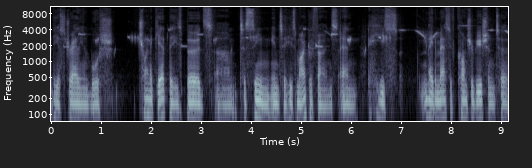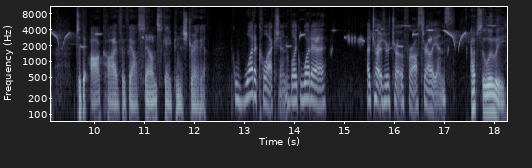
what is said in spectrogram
the Australian bush trying to get these birds um, to sing into his microphones, and he's made a massive contribution to to the archive of our soundscape in Australia. What a collection! Like what a a treasure trove for Australians. Absolutely.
